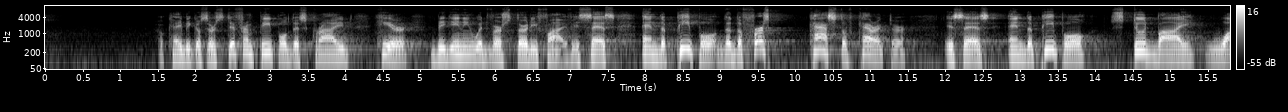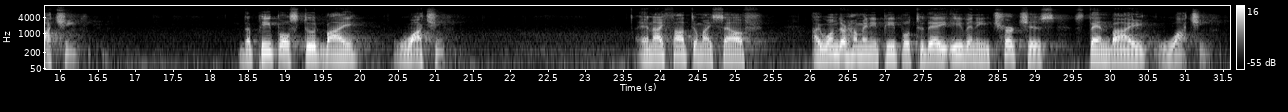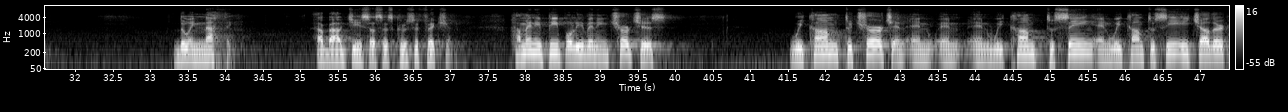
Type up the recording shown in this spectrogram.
Okay, because there's different people described here, beginning with verse 35. It says, And the people, the, the first cast of character, it says, And the people stood by watching. The people stood by watching. And I thought to myself, I wonder how many people today, even in churches, stand by watching, doing nothing about Jesus' crucifixion. How many people, even in churches, we come to church and, and, and, and we come to sing and we come to see each other,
